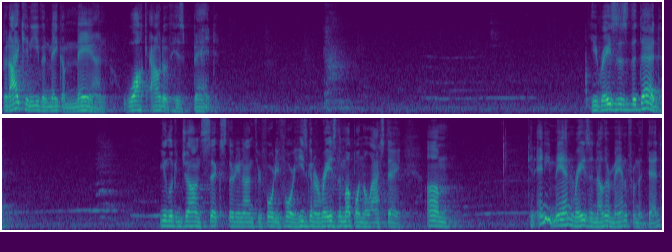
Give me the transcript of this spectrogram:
but I can even make a man walk out of his bed. He raises the dead. You look in John 6, 39 through 44. He's going to raise them up on the last day. Um, can any man raise another man from the dead?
